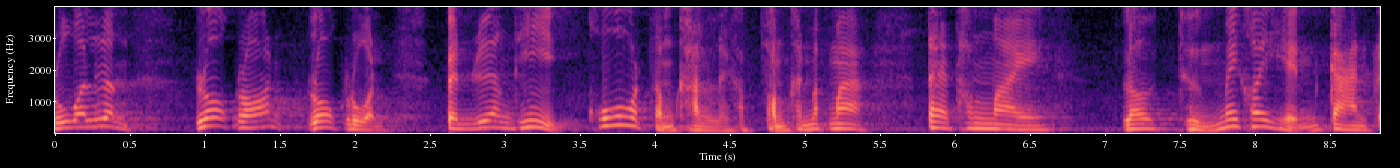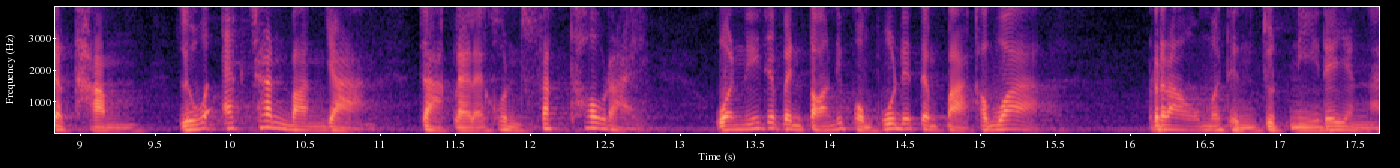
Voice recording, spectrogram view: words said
รู้ว่าเรื่องโลกร้อนโลกรวน เป็นเรื่องที่โคตรสำคัญเลยครับสำคัญมาก ๆ แต่ทำไมเราถึงไม่ค่อยเห็นการกระทำหรือว่าแอคชั่นบางอย่างจากหลาย ๆ คนสักเท่าไหร่ วันนี้จะเป็นตอนที่ผมพูดได้เต็มปากครับว่า เรามาถึงจุดนี้ได้ยังไง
